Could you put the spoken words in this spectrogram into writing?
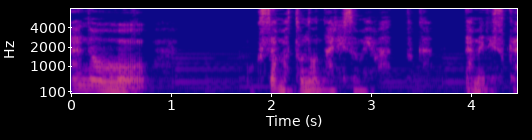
あの、奥様との馴れ初めは、ダメですか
